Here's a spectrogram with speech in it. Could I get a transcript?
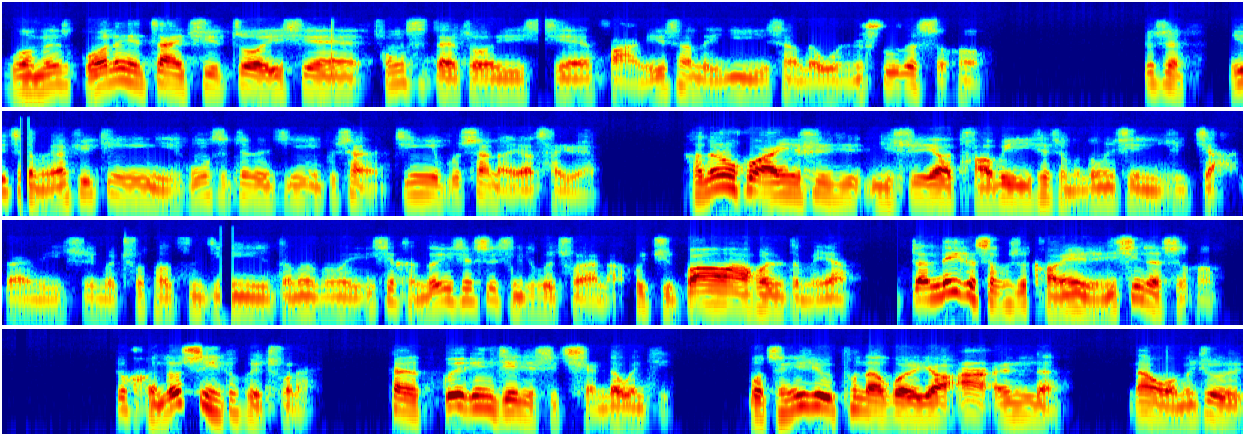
我们国内在去做一些公司在做一些法律上的意义上的文书的时候，就是你怎么样去定义你公司真的经营不善，经营不善了要裁员。很多人会怀疑是你是要逃避一些什么东西，你是假的，你是什么出逃资金等等等等一些很多一些事情就会出来了，会举报啊或者怎么样。但那个时候是考验人性的时候，就很多事情都会出来。但归根结底是钱的问题。我曾经就碰到过要二 N 的，那我们就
